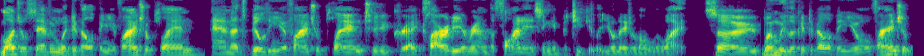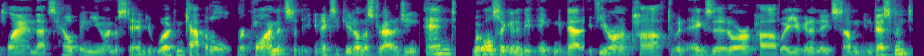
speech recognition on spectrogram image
Module seven, we're developing your financial plan and that's building your financial plan to create clarity around the financing in particular you'll need along the way. So when we look at developing your financial plan, that's helping you understand your working capital requirements so that you can execute on the strategy. And we're also going to be thinking about if you're on a path to an exit or a path where you're going to need some investment,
